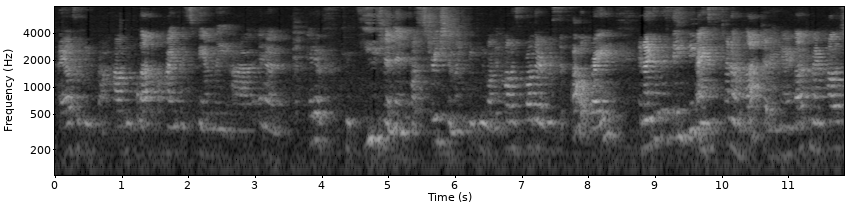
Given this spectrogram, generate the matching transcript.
I also think about how he left behind his family uh, in a, a pit of confusion and frustration, like thinking about how his brother must have felt, right? And I did the same thing. I just kind of left everything. I left my college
